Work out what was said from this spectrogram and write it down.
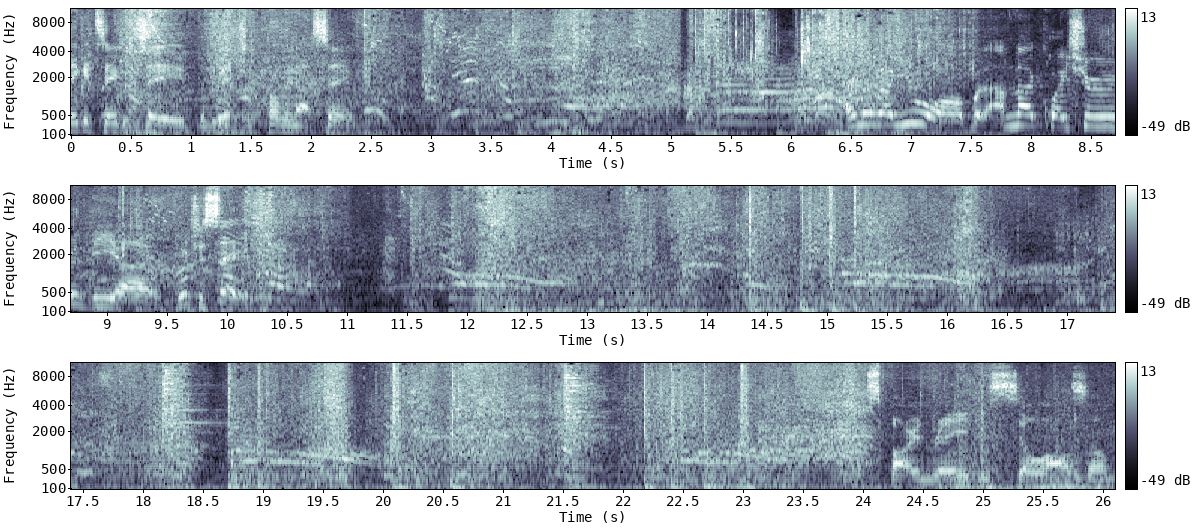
Think it's safe to say the witch is probably not safe. I don't know about you all, but I'm not quite sure the uh, witch is safe. Spartan Rage is so awesome.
